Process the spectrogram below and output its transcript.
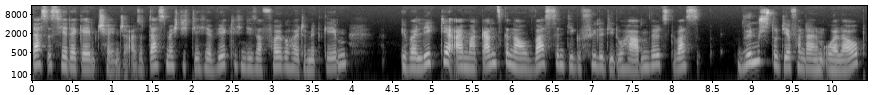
Das ist hier der Game Changer. Also das möchte ich dir hier wirklich in dieser Folge heute mitgeben. überleg dir einmal ganz genau, was sind die Gefühle, die du haben willst, was wünschst du dir von deinem Urlaub.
